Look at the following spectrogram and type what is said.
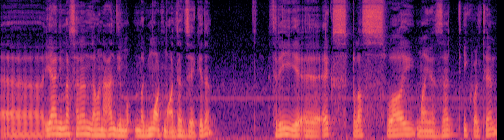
آه يعني مثلا لو أنا عندي مجموعة معادلات زي كده 3x plus y minus z equal 10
